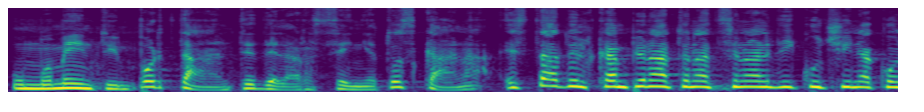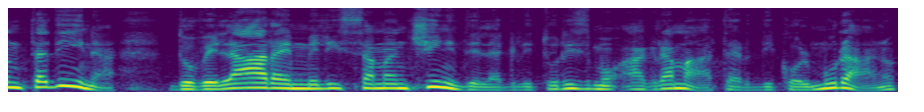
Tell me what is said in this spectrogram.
Un momento importante della rassegna toscana è stato il campionato nazionale di cucina contadina, dove Lara e Melissa Mancini dell'agriturismo Agramato Mater di Colmurano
